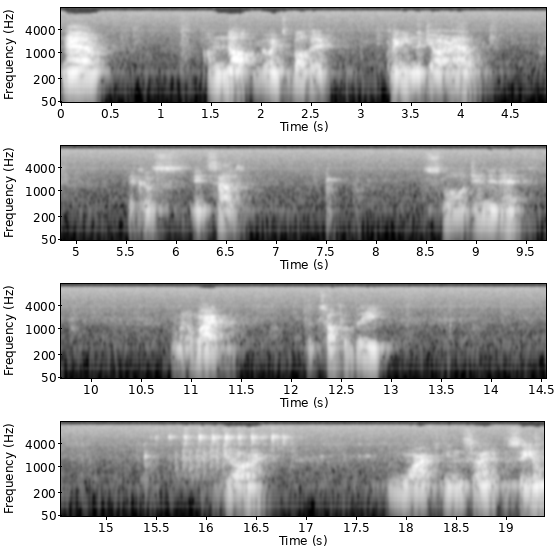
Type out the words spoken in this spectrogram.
Now, I'm not going to bother cleaning the jar out because it's had sloe gin in it. I'm going to wipe the top of the jar and wipe the inside of the seal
